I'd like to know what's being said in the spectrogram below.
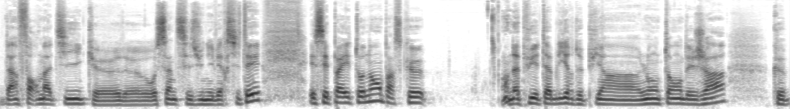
d'informatique au sein de ces universités. Et c'est pas étonnant parce que on a pu établir depuis un longtemps déjà que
